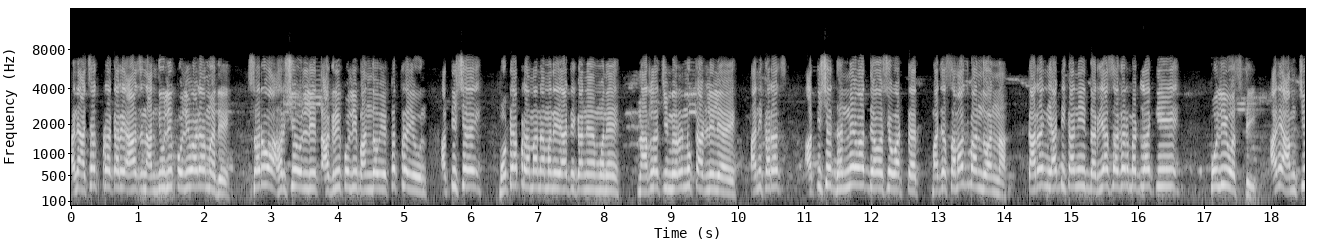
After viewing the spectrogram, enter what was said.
आणि अशाच प्रकारे आज नांदिवली कोलीवाड्यामध्ये सर्व हर्षोल्लित आगरी कोली बांधव एकत्र येऊन अतिशय मोठ्या प्रमाणामध्ये या ठिकाणी म्हणे नारळाची मिरवणूक काढलेली आहे. आणि खरंच अतिशय धन्यवाद द्यावासे वाटतात माझ्या समाज बांधवांना. कारण या ठिकाणी दर्यासागर म्हटला की कोली वस्ती. आणि आमची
